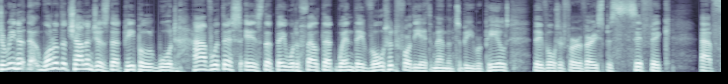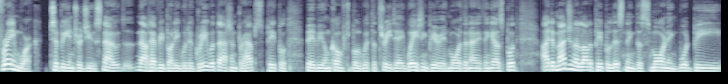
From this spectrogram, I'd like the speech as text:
Darina, one of the challenges that people would have with this is that they would have felt that when they voted for the Eighth Amendment to be repealed, they voted for a very specific uh, framework to be introduced. Now, not everybody would agree with that, and perhaps people may be uncomfortable with the three day waiting period more than anything else. But I'd imagine a lot of people listening this morning would be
